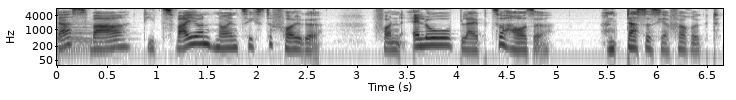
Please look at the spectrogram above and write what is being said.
Das war die 92. Folge von Ello bleibt zu Hause. Das ist ja verrückt.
